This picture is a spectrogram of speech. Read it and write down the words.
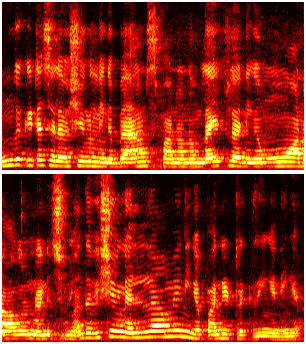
உங்ககிட்ட சில விஷயங்கள் நீங்கள் பேலன்ஸ் பண்ணணும். லைஃப்பில் நீங்கள் மூவ் ஆன் ஆகணும்னு நினச்சிக்கலாம் அந்த விஷயங்கள் எல்லாமே நீங்கள் பண்ணிகிட்ருக்கிறீங்க நீங்கள்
